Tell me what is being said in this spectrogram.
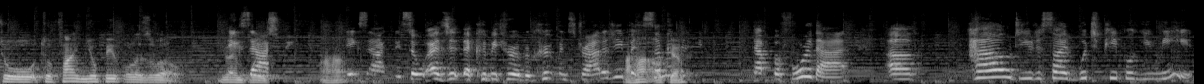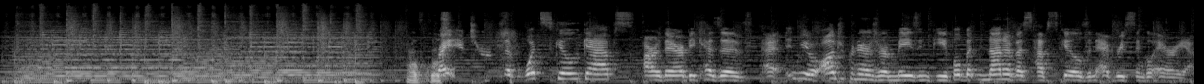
to to find new people as well exactly. Uh-huh. exactly. So as it, that could be through a recruitment strategy but uh-huh, some okay. of the step before that of how do you decide which people you need? Of course. Right? In terms of what skill gaps are there because of, uh, you know, entrepreneurs are amazing people, but none of us have skills in every single area.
